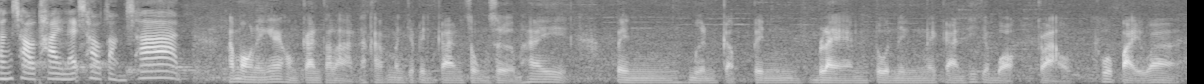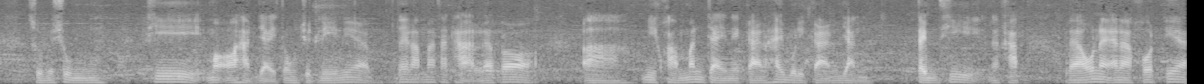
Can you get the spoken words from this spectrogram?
ทั้งชาวไทยและชาวต่างชาติ ถ้ามองในแง่ของการตลาดนะครับ มันจะเป็นการส่งเสริมให้เป็นเหมือนกับเป็นแบรนด์ตัวหนึ่งในการที่จะบอกกล่าวทั่วไปว่า ศูนย์ประชุมที่มอหัดใหญ่ตรงจุดนี้เนี่ยได้รับมาตรฐานแล้วก็มีความมั่นใจในการให้บริการอย่างเต็มที่นะครับ แล้วในอนาคตเนี่ย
